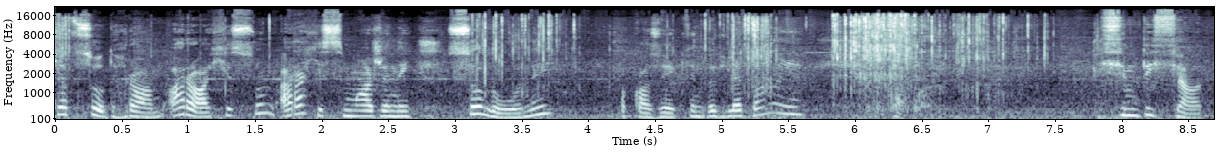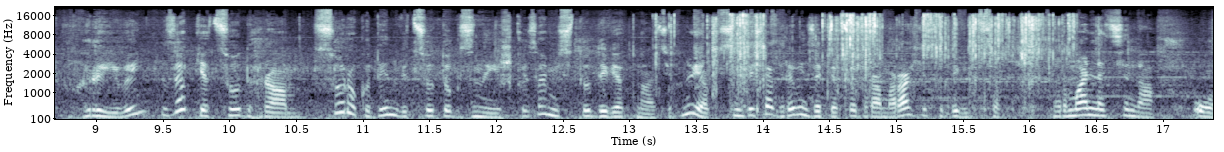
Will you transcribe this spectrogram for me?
500 грам арахісу. Арахіс смажений солоний. Показую, як він виглядає. Так. 70 гривень за 500 грам. 41% знижки замість 119. Ну як, 70 гривень за 500 грам арахісу, дивіться, нормальна ціна. О,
